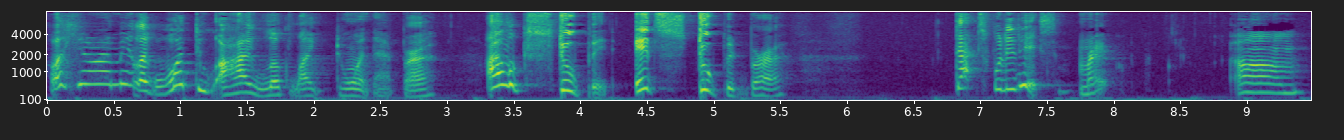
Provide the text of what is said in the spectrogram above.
Like, you know what I mean? Like what do I look like doing that, bruh? I look stupid. It's stupid, bruh. That's what it is, right? Um,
